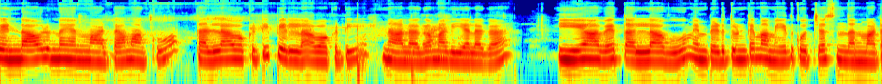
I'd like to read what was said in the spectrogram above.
రెండు ఆవులు ఉన్నాయన్నమాట మాకు తల్లా ఒకటి పిల్ల ఒకటి నాలాగా మా ఏ ఈ ఆవే తల్లావు. మేము పెడుతుంటే మా మీదకి వచ్చేస్తుంది అనమాట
